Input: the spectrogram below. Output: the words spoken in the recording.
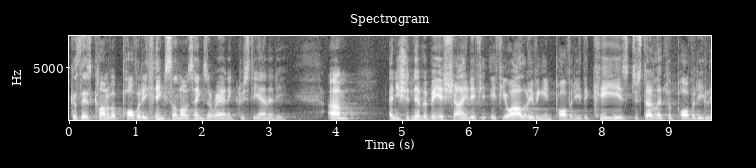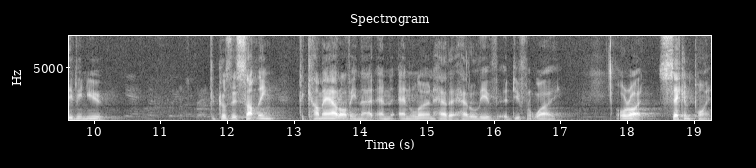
because there's kind of a poverty thing sometimes hangs around in Christianity. Um, and you should never be ashamed if you, if you are living in poverty. The key is just don't let the poverty live in you. Because there's something to come out of in that and, and learn how to, how to live a different way. All right, second point.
